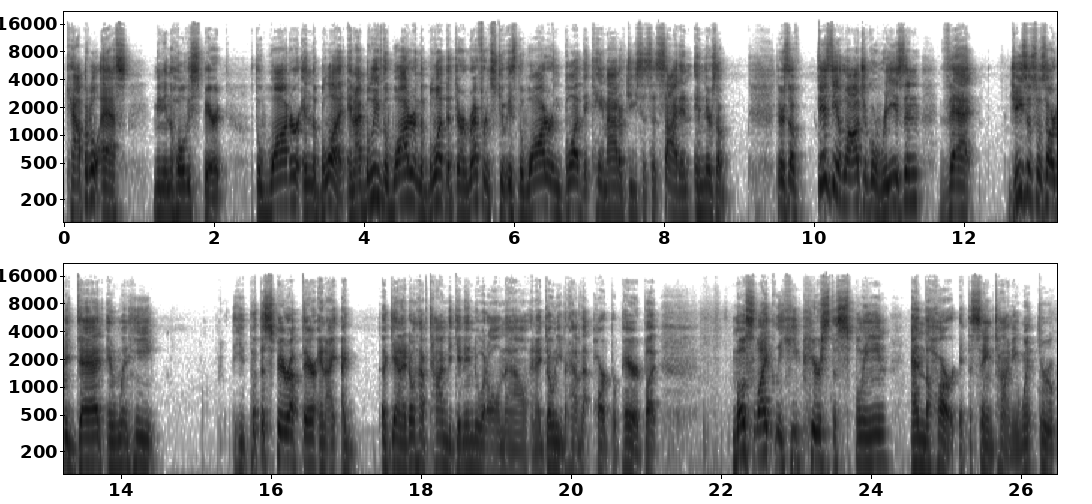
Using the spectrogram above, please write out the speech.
capital S, meaning the Holy Spirit, the water and the blood. And I believe the water and the blood that they're in reference to is the water and blood that came out of Jesus' side. And, and there's a there's a physiological reason that Jesus was already dead, and when he he put the spear up there, and I, I again I don't have time to get into it all now, and I don't even have that part prepared, but most likely he pierced the spleen and the heart at the same time. He went through.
